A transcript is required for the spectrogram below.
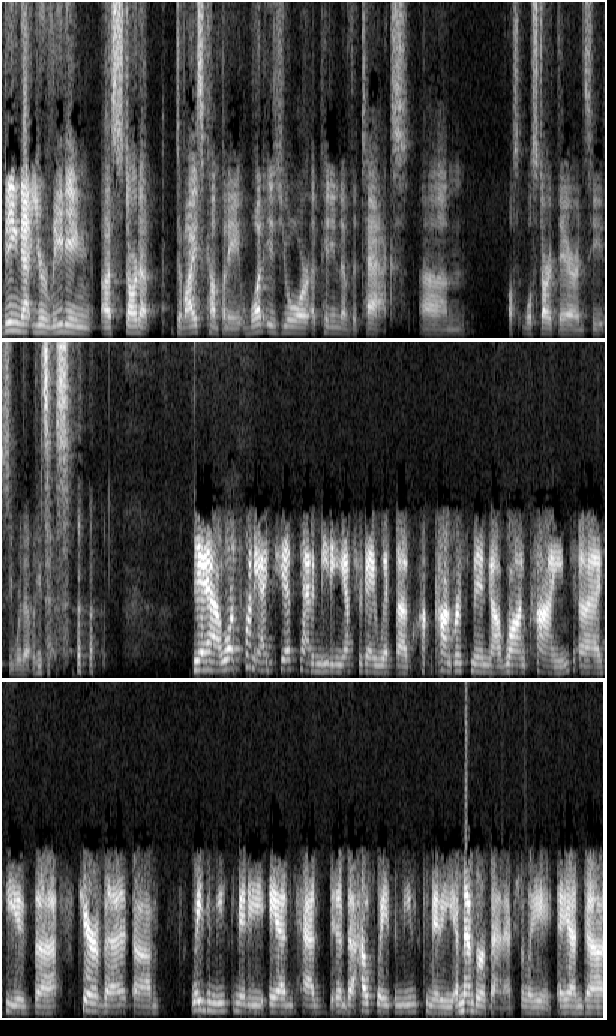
Being that you're leading a startup device company, what is your opinion of the tax? Um, we'll start there and see see where that leads us. yeah, well, it's funny. I just had a meeting yesterday with uh, Congressman uh, Ron Kind. Uh, he is uh, chair of the um, Ways and Means Committee and has been the House Ways and Means Committee, a member of that actually, and uh,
